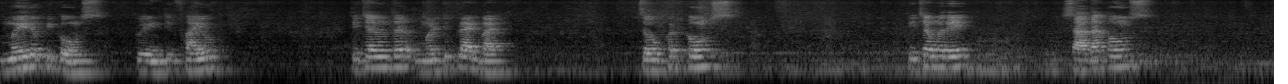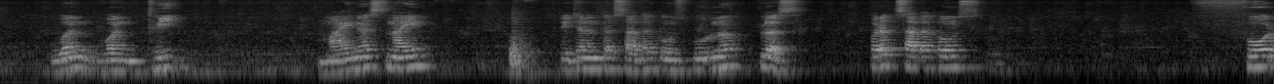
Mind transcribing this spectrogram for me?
मैर पिकोन्स ट्वेंटी फाईव्ह त्याच्यानंतर मल्टिप्लाइड बाय चौकट कंस. त्याच्यामध्ये साधा कंस. One one three minus nine त्याच्यानंतर साधा कंस पूर्ण प्लस परत साधा कंस फोर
